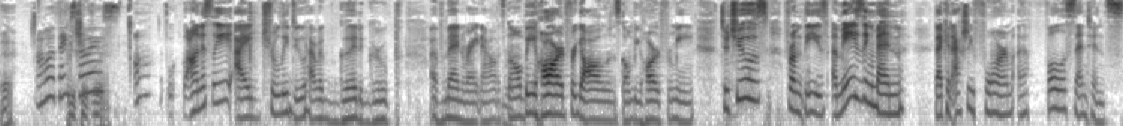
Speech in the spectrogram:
yeah, Oh, thanks, Appreciate guys. Oh, honestly, I truly do have a good group of men right now. It's gonna be hard for y'all, and it's gonna be hard for me to choose from these amazing men that can actually form a full sentence.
